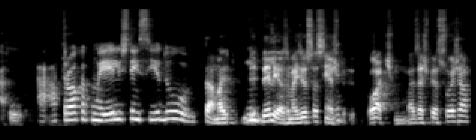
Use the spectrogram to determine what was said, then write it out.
a, a, a troca com eles tem sido. Tá, mas beleza, mas isso assim, as, ótimo, mas as pessoas já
